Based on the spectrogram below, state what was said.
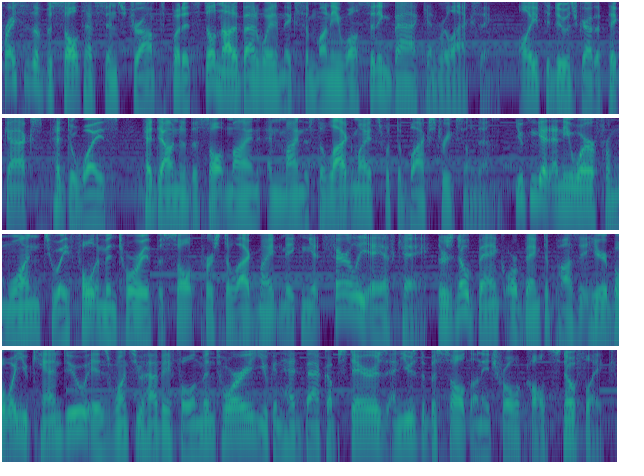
Prices of basalt have since dropped, but it's still not a bad way to make some money while sitting back and relaxing. All you have to do is grab a pickaxe, head to Weiss, head down into the salt mine, and mine the stalagmites with the black streaks on them. You can get anywhere from 1 to a full inventory of basalt per stalagmite, making it fairly AFK. There's no bank or bank deposit here, but what you can do is once you have a full inventory, you can head back upstairs and use the basalt on a troll called Snowflake.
